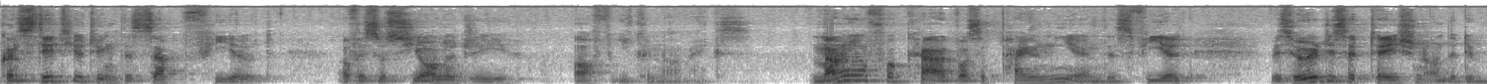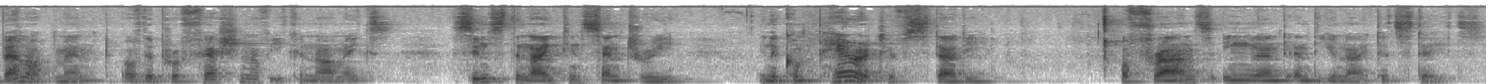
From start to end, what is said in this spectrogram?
constituting the subfield of a sociology of economics. Marion Fourcade was a pioneer in this field with her dissertation on the development of the profession of economics since the 19th century in a comparative study of France, England, and the United States.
